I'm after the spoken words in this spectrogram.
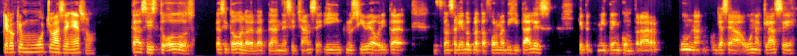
Creo que muchos hacen eso. Casi todos, casi todos, la verdad, te dan ese chance. E inclusive ahorita están saliendo plataformas digitales que te permiten comprar una, ya sea una clase,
